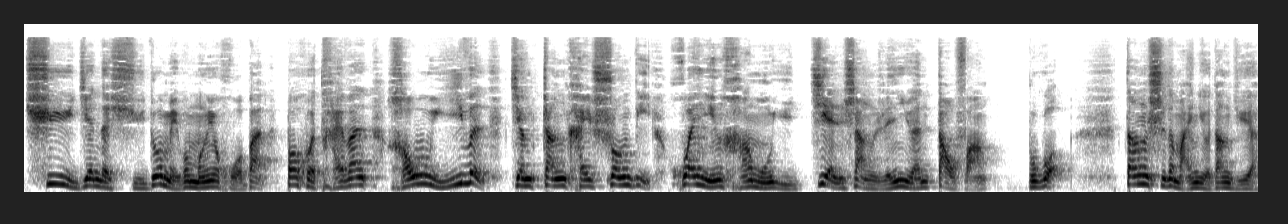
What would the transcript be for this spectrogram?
区域间的许多美国盟友伙伴，包括台湾，毫无疑问将张开双臂欢迎航母与舰上人员到访。不过，当时的马英九当局啊，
